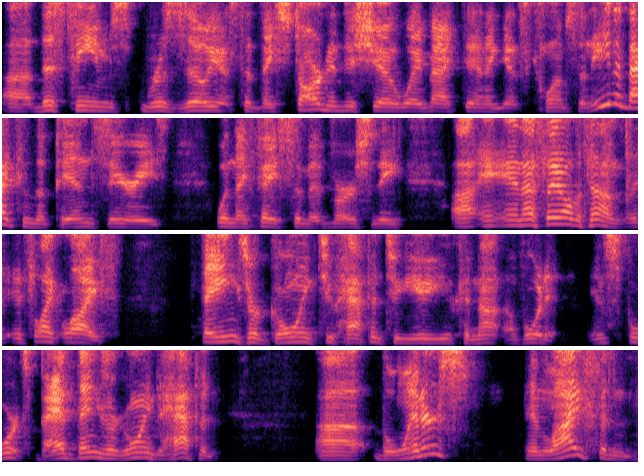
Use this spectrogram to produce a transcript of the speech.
uh, this team's resilience that they started to show way back then against Clemson, even back to the Penn series when they faced some adversity. Uh, and, and I say all the time, it's like life. Things are going to happen to you. You cannot avoid it. In sports, bad things are going to happen. Uh, the winners in life and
